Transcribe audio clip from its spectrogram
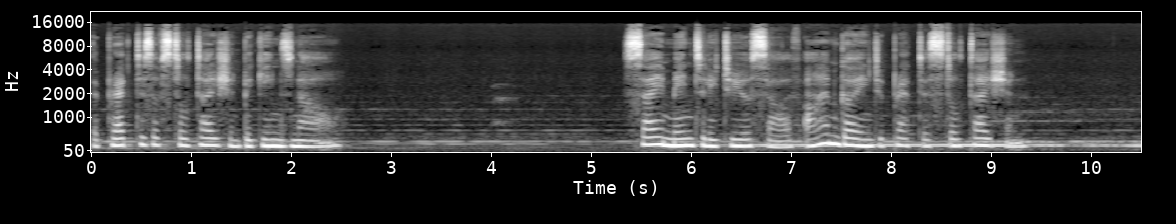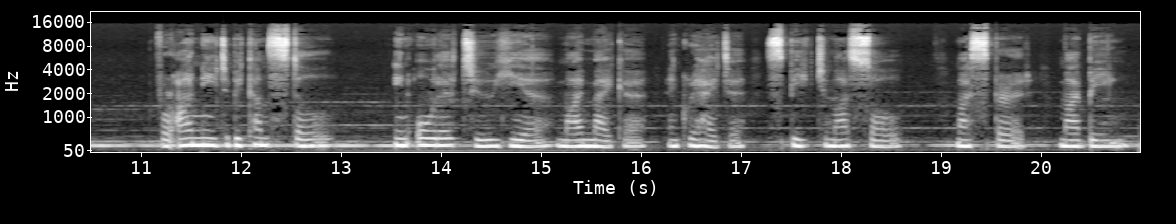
The practice of stilltation begins now. Say mentally to yourself, I am going to practice stilltation, for I need to become still in order to hear my Maker and Creator speak to my soul, my spirit, my being.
